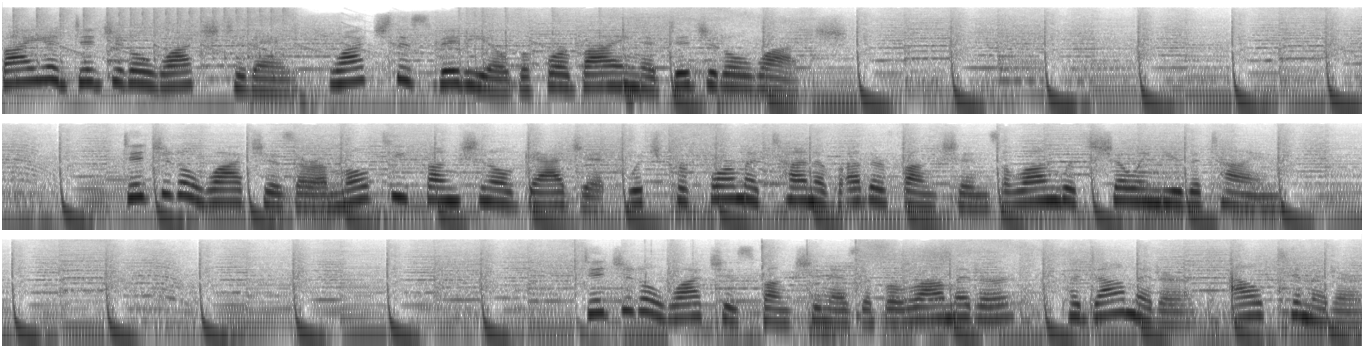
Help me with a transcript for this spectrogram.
Buy a digital watch today. Watch this video before buying a digital watch. Digital watches are a multifunctional gadget which perform a ton of other functions along with showing you the time. Digital watches function as a barometer, pedometer, altimeter.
